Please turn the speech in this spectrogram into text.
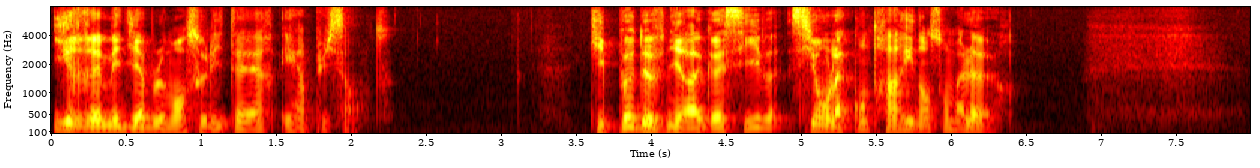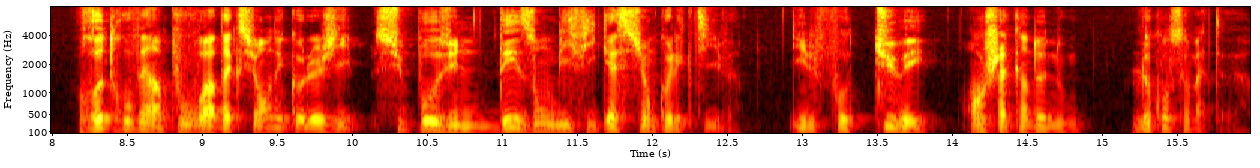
irrémédiablement solitaire et impuissante. Qui peut devenir agressive si on la contrarie dans son malheur? Retrouver un pouvoir d'action en écologie suppose une dézombification collective. Il faut tuer en chacun de nous, le consommateur.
